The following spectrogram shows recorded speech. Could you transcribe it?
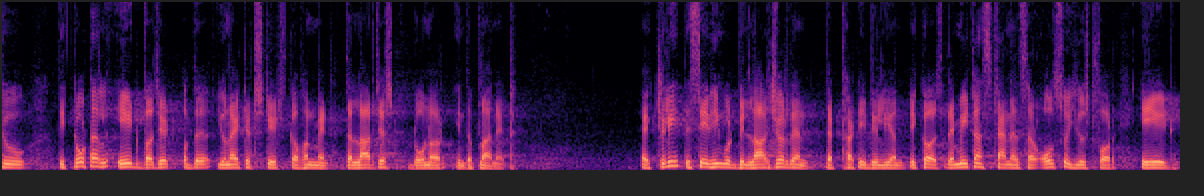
to the total aid budget of the United States government, the largest donor in the planet. Actually, the saving would be larger than that 30 billion because remittance channels are also used for aid,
